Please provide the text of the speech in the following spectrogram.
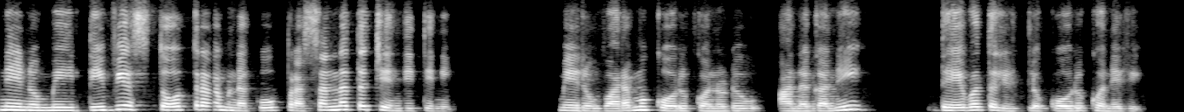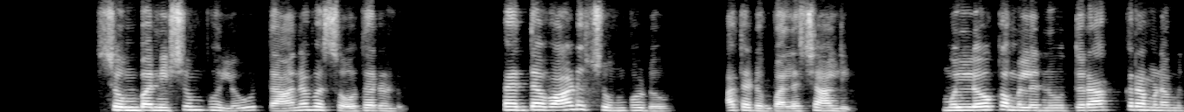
నేను మీ దివ్య స్తోత్రమునకు ప్రసన్నత చెంది తిని మీరు వరము కోరుకొనుడు అనగని దేవతలిట్లు కోరుకొనిరి. శుంభ నిశుంభులు దానవ సోదరులు పెద్దవాడు శుంభుడు అతడు బలశాలి. ముల్లోకములను దురాక్రమణము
